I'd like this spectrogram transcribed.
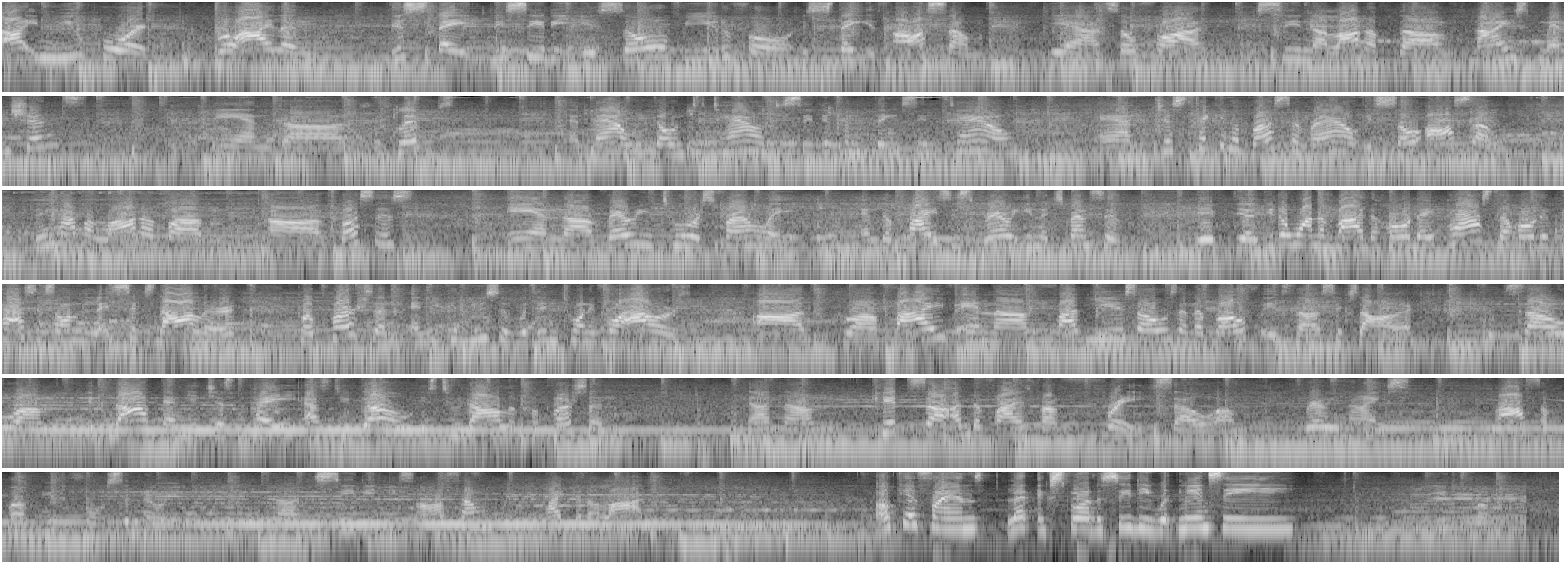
are in Newport, Rhode Island. This state, this city is so beautiful. This state is awesome. Yeah, so far we've seen a lot of the nice mansions and uh, the cliffs. And now we're going to town to see different things in town. And just taking a bus around is so awesome. They have a lot of um, uh, buses and uh, very tourist friendly and the price is very inexpensive if you don't want to buy the whole day pass the whole day pass is only like six dollar per person and you can use it within 24 hours. Uh, for five and uh, five years old and above it's uh, six dollar. So um, if not then you just pay as you go it's two dollar per person. And um, kids are under five are free so um, very nice. Lots of uh, beautiful scenery. Uh, the city is awesome. Like it a lot. Okay, friends, let's explore the city with Nancy. Beautiful.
